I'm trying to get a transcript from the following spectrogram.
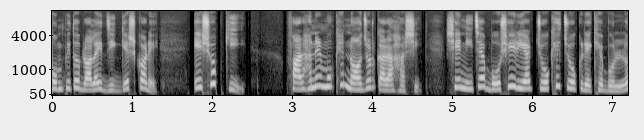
কম্পিত গলায় জিজ্ঞেস করে, এসব কি? ফারহানের মুখে নজর কারা হাসি। সে নিচে বসে রিয়ার চোখে চোখ রেখে বলল,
